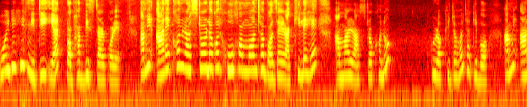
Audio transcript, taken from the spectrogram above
বৈদেশিক নীতি ইয়াত প্ৰভাৱ বিস্তাৰ কৰে। আমি আন এখন ৰাষ্ট্ৰৰ লগত সুসম্বন্ধ বজাই ৰাখিলেহে আমাৰ ৰাষ্ট্ৰখনো সুৰক্ষিত হৈ থাকিব। আমি আন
